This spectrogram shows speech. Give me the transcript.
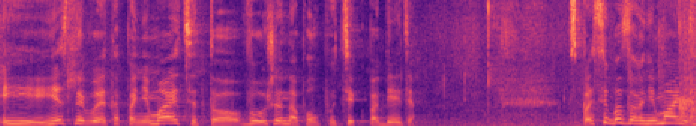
И если вы это понимаете, то вы уже на полпути к победе. Спасибо за внимание.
